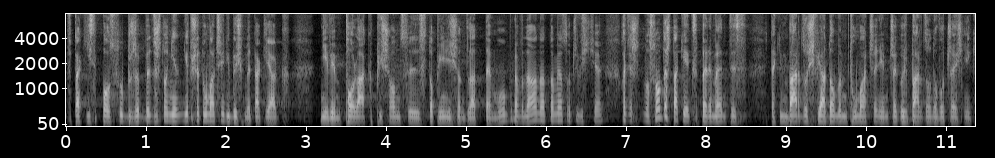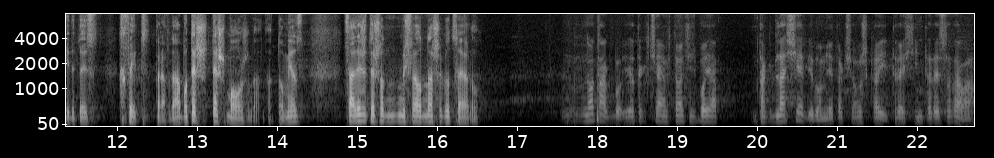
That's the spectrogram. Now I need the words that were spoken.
w taki sposób, żeby, zresztą nie, nie przetłumaczylibyśmy tak jak, nie wiem, Polak piszący 150 lat temu, prawda? Natomiast oczywiście, chociaż no, są też takie eksperymenty z takim bardzo świadomym tłumaczeniem czegoś bardzo nowocześnie, kiedy to jest chwyt, prawda? Bo też, też można. Natomiast zależy też, od, myślę, od naszego celu. No tak, bo ja tak chciałem wtrącić, bo ja tak dla siebie, bo mnie ta książka i treść interesowała.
